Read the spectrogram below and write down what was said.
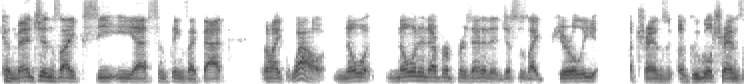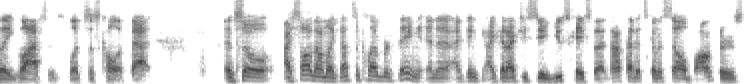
conventions like CES and things like that. And I'm like, wow, no one, no one had ever presented it just as like purely a trans, a Google Translate glasses. Let's just call it that. And so I saw that I'm like, that's a clever thing, and uh, I think I could actually see a use case for that. Not that it's going to sell bonkers,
